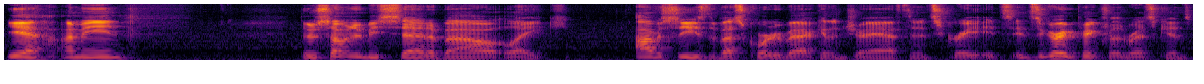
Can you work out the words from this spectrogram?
Yeah, I mean, there's something to be said about like, obviously he's the best quarterback in the draft, and it's great. It's it's a great pick for the Redskins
